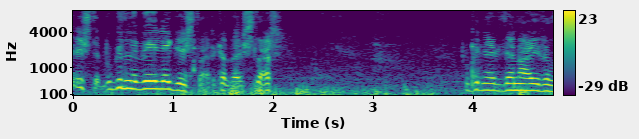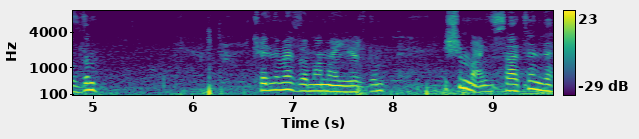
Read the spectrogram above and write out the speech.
İşte bugün de böyle geçti arkadaşlar. Bugün evden ayrıldım. Kendime zaman ayırdım. İşim vardı zaten de.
